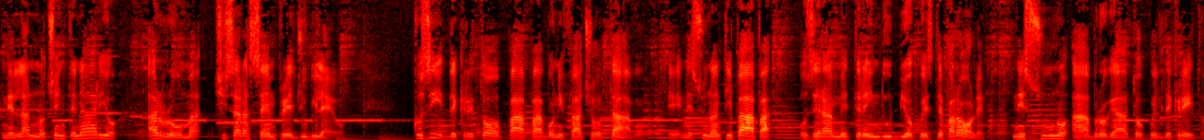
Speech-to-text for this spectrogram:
Nell'anno centenario a Roma ci sarà sempre il giubileo. Così decretò Papa Bonifacio VIII e nessun antipapa oserà mettere in dubbio queste parole. Nessuno ha abrogato quel decreto.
